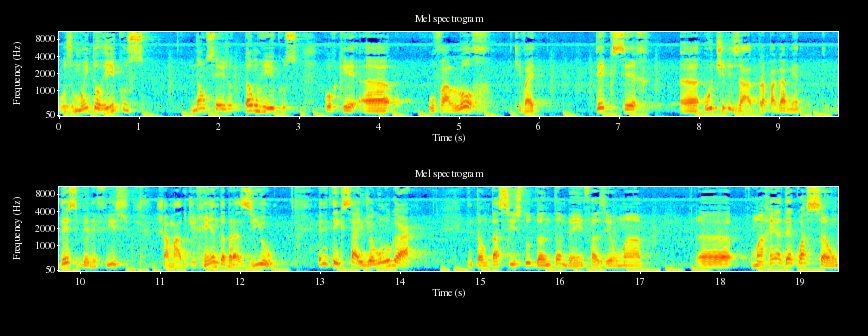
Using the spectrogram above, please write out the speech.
os muito ricos não sejam tão ricos, porque uh, o valor que vai ter que ser uh, utilizado para pagamento desse benefício, chamado de Renda Brasil, ele tem que sair de algum lugar. Então está se estudando também fazer uma, uh, uma readequação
